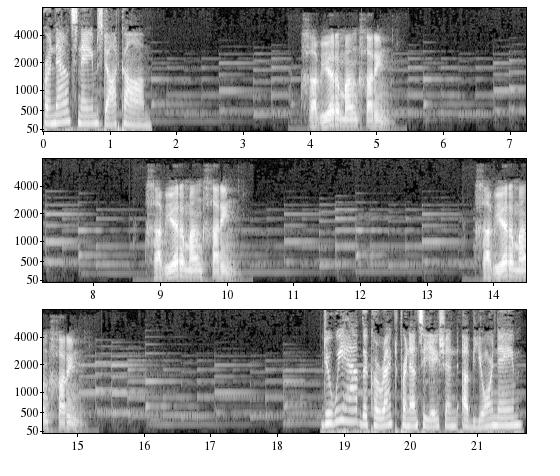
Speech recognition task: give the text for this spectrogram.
pronouncenames.com. Javier Manjarín. Javier Manjarín. Javier Manjarín. Do we have the correct pronunciation of your name?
